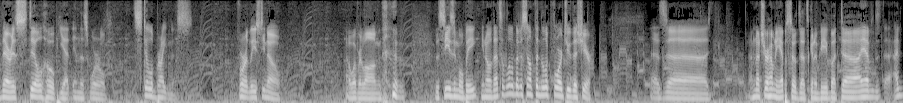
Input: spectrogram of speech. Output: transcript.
there is still hope yet in this world. Still a brightness. For at least, you know, however long the season will be. You know, that's a little bit of something to look forward to this year. As, uh, I'm not sure how many episodes that's going to be, but uh, I have I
